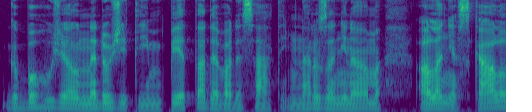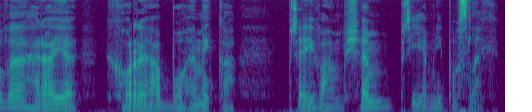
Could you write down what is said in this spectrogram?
k bohužel nedožitým 95. narozeninám Aleně Skálové hraje Chorea Bohemika. Přeji vám všem příjemný poslech.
